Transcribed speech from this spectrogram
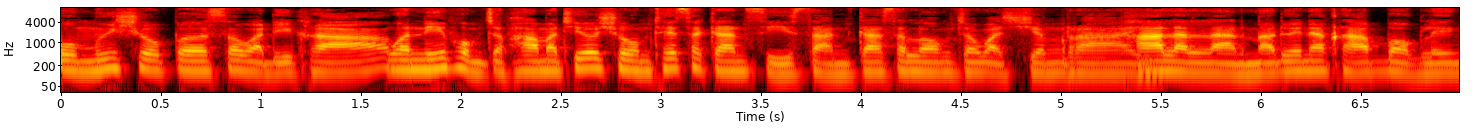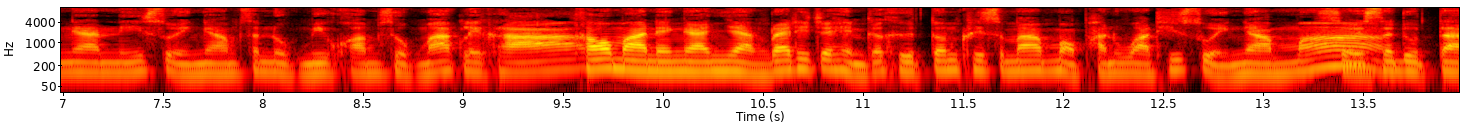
อมือโชเปอร์สวัสดีครับ วันนี้ผมจะพามาเที่ยวชมเทศกาลสีสันกาสลองจังหวัดเชียงรายพาหลานๆมาด้วยนะครับ บอกเลยงานนี้สวยงามสนุกมีความสุขมากเลยครับ เข้ามาในงานอย่างแรกที่จะเห็นก็คือต้นคริสต์มาสหมอกพันวาที่สวยงามมาก สวยสะดุดตา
